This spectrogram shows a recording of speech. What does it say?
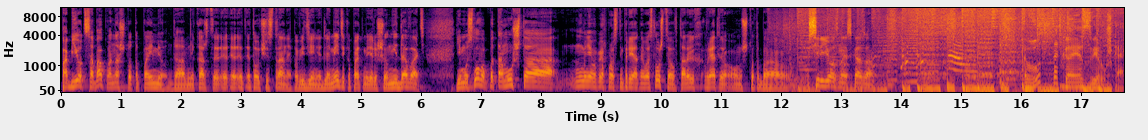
побьет собаку, она что-то поймет. Да? Мне кажется, это, э, это очень странное поведение для медика, поэтому я решил не давать ему слова, потому что ну, мне, во-первых, просто неприятно его слушать, а во-вторых, вряд ли он что-то бы серьезное сказал. Вот такая зверушка.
